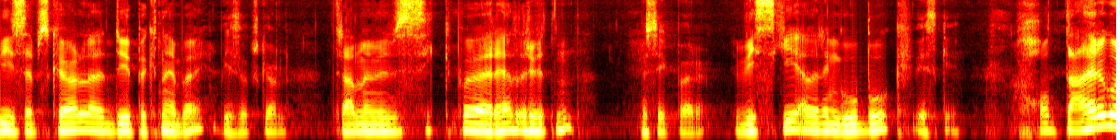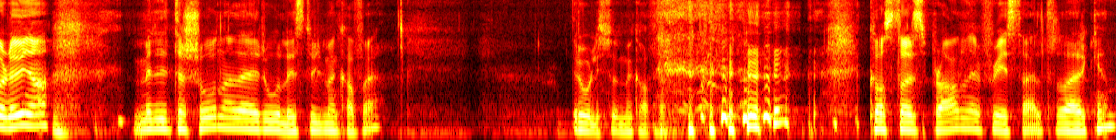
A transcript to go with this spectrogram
Biceps curl eller dype knebøy? Biceps curl. Trene med musikk på øret eller uten? Musikk på øret. Whisky eller en god bok? Whisky. Oh, der går det unna! Meditasjon eller rolig stund med kaffe? Rolig stund med kaffe. Kostholdsplan eller freestyle-tallerken?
